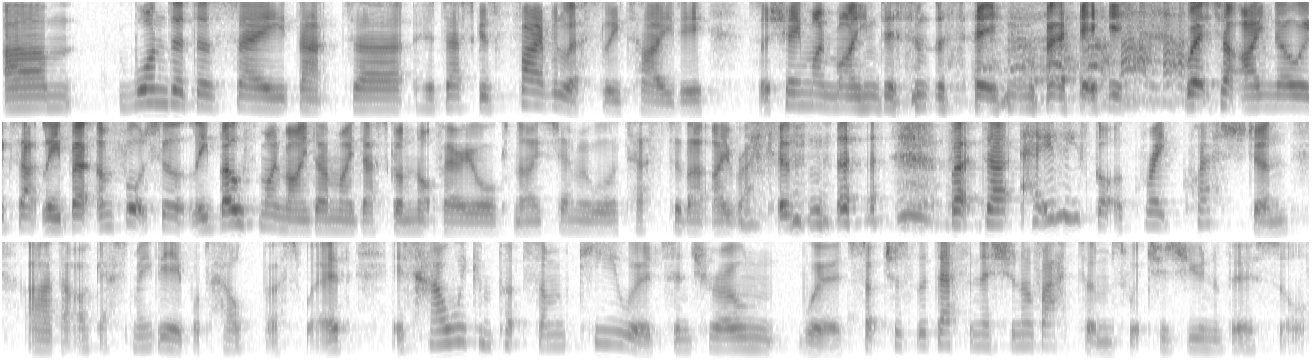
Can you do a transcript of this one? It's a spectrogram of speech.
Um, Wanda does say that uh, her desk is fabulously tidy, so shame my mind isn't the same way, which I know exactly. But unfortunately, both my mind and my desk are not very organised. Gemma will attest to that, I reckon. but uh, Haley's got a great question uh, that our guest may be able to help us with: is how we can put some keywords into your own words, such as the definition of atoms, which is universal.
